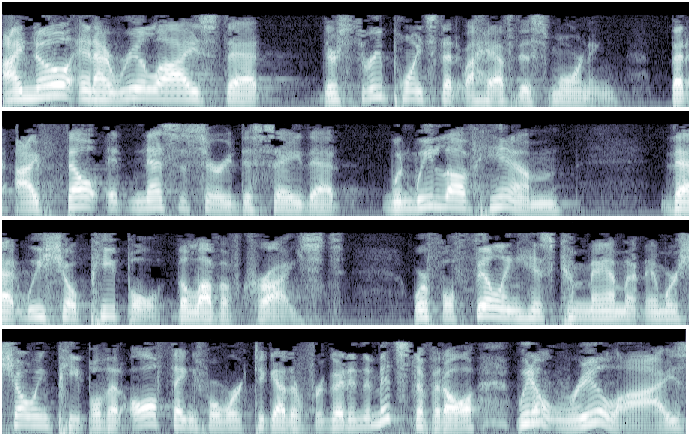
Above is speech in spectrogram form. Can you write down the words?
I know and I realize that there's three points that I have this morning, but I felt it necessary to say that when we love Him, that we show people the love of Christ. We're fulfilling his commandment and we're showing people that all things will work together for good. In the midst of it all, we don't realize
